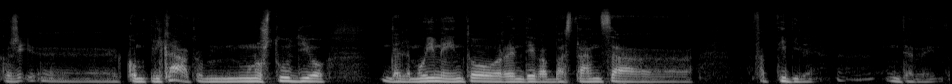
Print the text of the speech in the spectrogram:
così, eh, complicato, uno studio del movimento rendeva abbastanza fattibile l'intervento.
